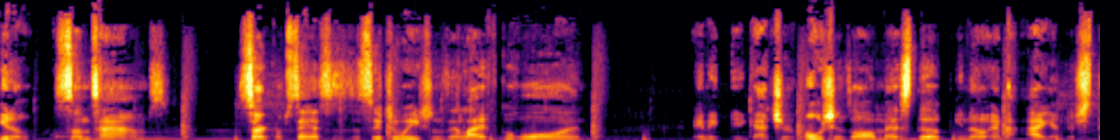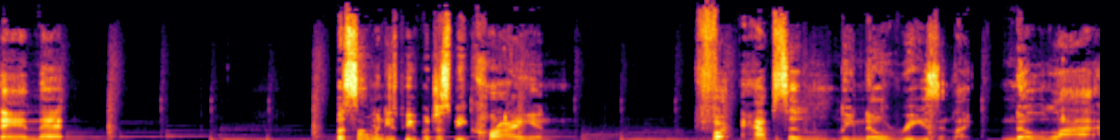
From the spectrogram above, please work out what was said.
you know, sometimes circumstances and situations in life go on and it, it got your emotions all messed up, you know, and I, understand that. But some of these people just be crying for absolutely no reason, like no lie.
